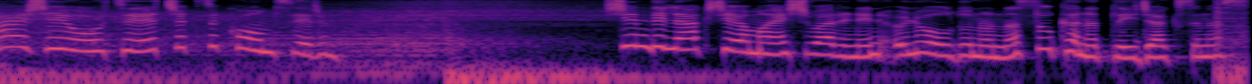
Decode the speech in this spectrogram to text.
Her şey ortaya çıktı komiserim. Şimdi Lakshya Maheshwari'nin ölü olduğunu nasıl kanıtlayacaksınız?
